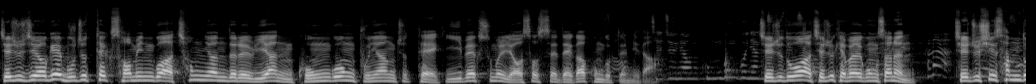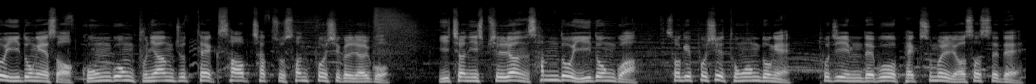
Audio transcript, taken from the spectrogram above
제주 지역의 무주택 서민과 청년들을 위한 공공분양주택 226세대가 공급됩니다. 제주도와 제주개발공사는 제주시 3도 2동에서 공공분양주택 사업 착수 선포식을 열고 2027년 3도 2동과 서귀포시 동홍동에 토지 임대부 126세대,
